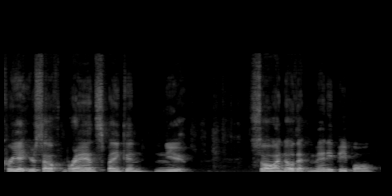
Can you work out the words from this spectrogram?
create yourself brand spanking new. So I know that many people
